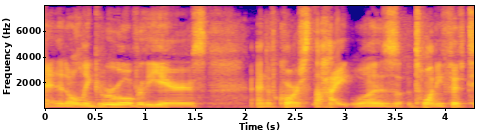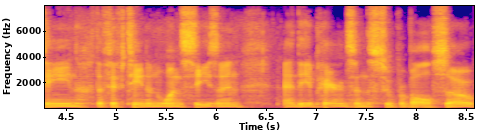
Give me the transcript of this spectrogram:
and it only grew over the years. And of course, the height was 2015, the 15 and 1 season, and the appearance in the Super Bowl. So,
